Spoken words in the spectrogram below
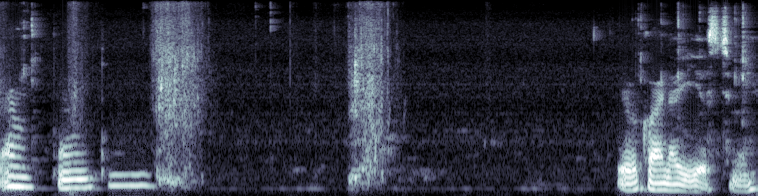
Down, down, down. You require no use to me.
